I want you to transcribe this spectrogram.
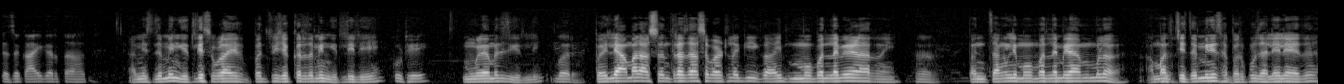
त्याचं काय करता आहात? आम्ही जमीन घेतली सोळा पंचवीस एकर जमीन घेतलेली आहे. कुठे? मुंगळ्यामध्येच घेतली. बरं. पहिले आम्हाला संत्र्याचं असं वाटलं की काही मोबदला मिळणार नाही. हं. पण चांगली मोबदला मिळाल्यामुळं आम्हाला ते जमिनी भरपूर झालेल्या आहेत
